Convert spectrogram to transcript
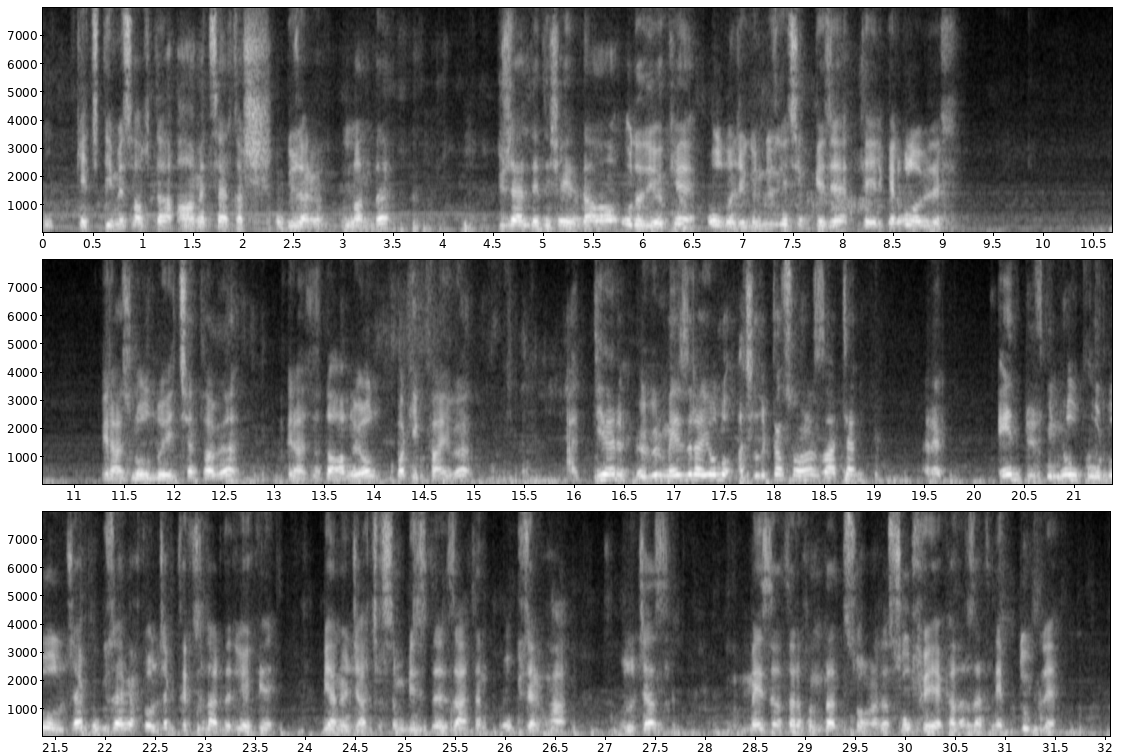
bu geçtiğimiz hafta Ahmet Sertaş o güzel kullandı. Güzel dedi şey dedi ama o da diyor ki olduğunca gündüz geçin gece tehlikeli olabilir. Virajlı olduğu için tabi biraz da dağlı yol vakit kaybı. Yani diğer öbür mezra yolu açıldıktan sonra zaten hani en düzgün yol orada olacak, o güzergahta olacak. Tırcılar da diyor ki bir an önce açılsın biz de zaten o güzergahı bulacağız. Mezra tarafından sonra da Sofya'ya kadar zaten hep duble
